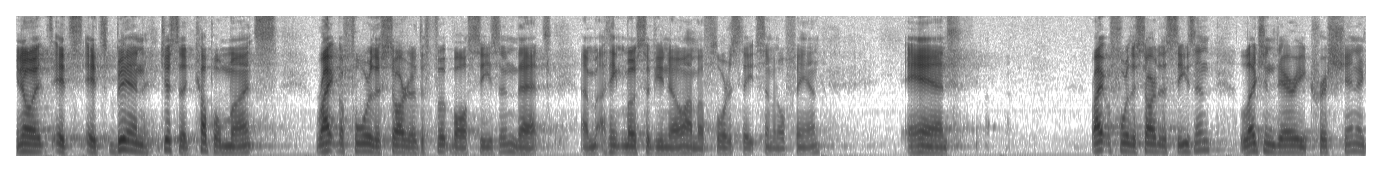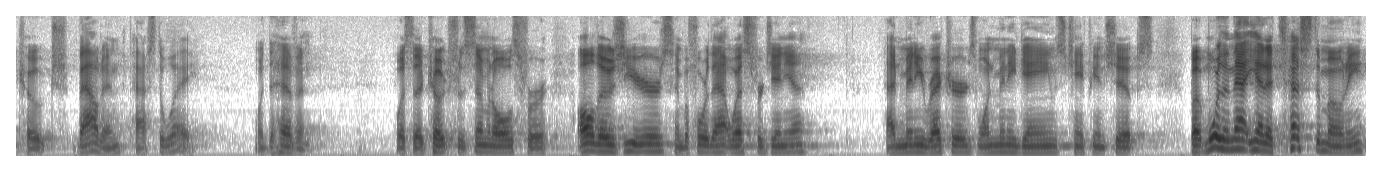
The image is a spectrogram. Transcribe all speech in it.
You know, it's, it's, it's been just a couple months right before the start of the football season that um, I think most of you know I'm a Florida State Seminole fan. And right before the start of the season, legendary Christian and coach Bowden passed away, went to heaven. Was the coach for the Seminoles for all those years, and before that, West Virginia. Had many records, won many games, championships. But more than that, he had a testimony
